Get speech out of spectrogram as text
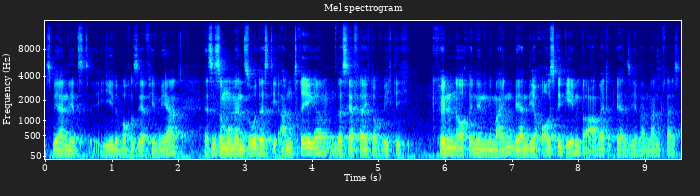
es werden jetzt jede Woche sehr viel mehr. Es ist im Moment so, dass die Anträge, das ist ja vielleicht auch wichtig, können auch in den Gemeinden, werden die auch ausgegeben, bearbeitet werden sie hier beim Landkreis.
